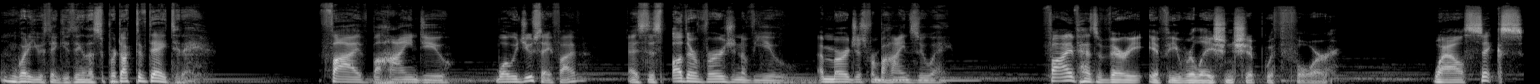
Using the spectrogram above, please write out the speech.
What do you think? You think that's a productive day today? Five behind you. What would you say, Five? As this other version of you emerges from behind Zue. Five has a very iffy relationship with four, while six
